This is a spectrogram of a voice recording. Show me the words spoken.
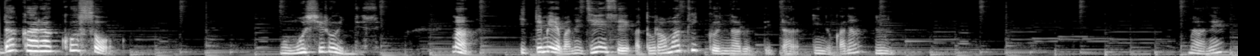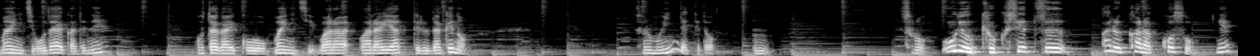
だからこそ面白いんですよ。まあ言ってみればね人生がドラマティックになるって言ったらいいのかな？うん、まあね毎日穏やかでねお互いこう毎日笑笑い合ってるだけのそれもいいんだけど、うん、その紆余曲折あるからこそね。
